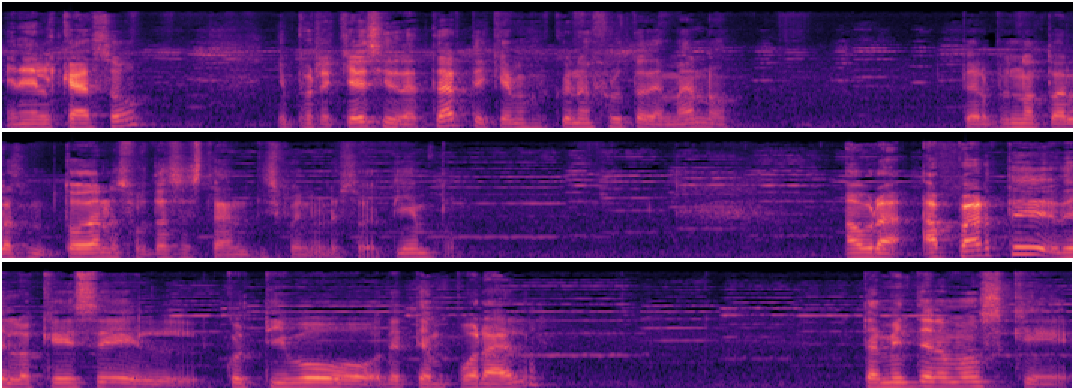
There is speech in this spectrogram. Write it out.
en el caso y pues requieres hidratarte y qué mejor que una fruta de mano. Pero pues no todas las, todas las frutas están disponibles todo el tiempo. Ahora, aparte de lo que es el cultivo de temporal, también tenemos que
